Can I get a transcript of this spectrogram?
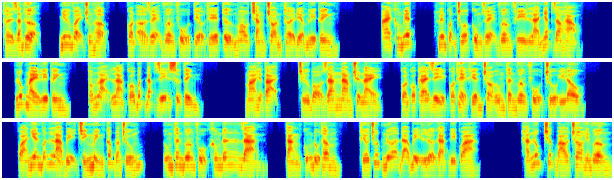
thời gian thượng, như vậy trùng hợp, còn ở Duệ Vương phủ tiểu thế tử mau trăng tròn thời điểm lý kinh. Ai không biết, huyên quận chúa cùng Duệ Vương phi là nhất giao hảo. Lúc này ly kinh, tóm lại là có bất đắc dĩ sự tình. Mà hiện tại, trừ bỏ Giang Nam chuyện này, còn có cái gì có thể khiến cho ung thân vương phủ chú ý đâu. Quả nhiên vẫn là bị chính mình cấp đoán chúng, ung thân vương phủ không đơn giản, tàng cũng đủ thâm, thiếu chút nữa đã bị lừa gạt đi qua. Hắn lúc trước báo cho hiên vương,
